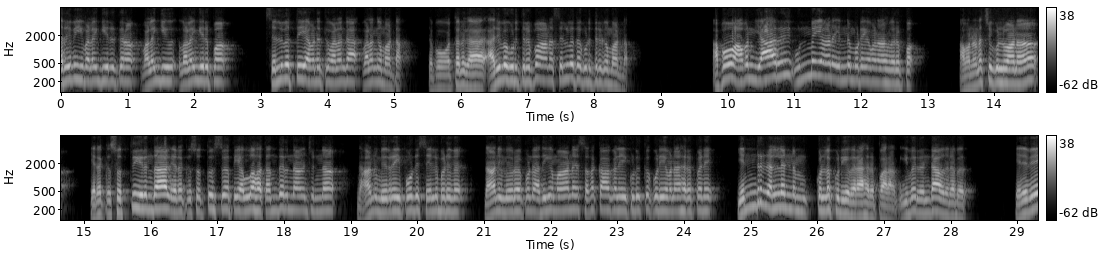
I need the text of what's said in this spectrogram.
அருவி வழங்கி இருக்கிறான் வழங்கி வழங்கியிருப்பான். செல்வத்தை அவனுக்கு வழங்க வழங்க மாட்டான். இப்போ ஒருத்தனுக்கு அறிவை கொடுத்திருப்பான் ஆனா செல்வத்தை கொடுத்திருக்க மாட்டான். அப்போ அவன் யாரு? உண்மையான எண்ணமுடையவனாக இருப்பான். அவன் நினைச்சு கொள்வானா எனக்கு சொத்து இருந்தால் எனக்கு சொத்து சுகத்தை அல்லாஹ் தந்திருந்தான்னு சொன்னா நானும் இவரை போட்டு செயல்படுவேன். நானும் இவரை போட்டு அதிகமான சதக்காக்களை கொடுக்கக்கூடியவனாக இருப்பேனே என்று நல்லெண்ணம் கொள்ளக்கூடியவராக இருப்பாராம். இவர் இரண்டாவது நபர். எனவே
